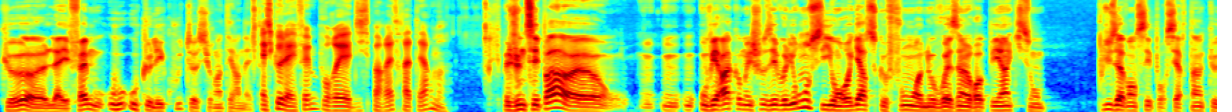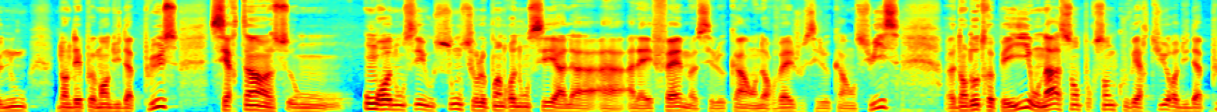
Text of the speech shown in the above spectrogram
que la FM ou, que l'écoute sur Internet. Est-ce que la FM pourrait disparaître à terme? Je ne sais pas, on, on, verra comment les choses évolueront. Si on regarde ce que font nos voisins européens qui sont plus avancé pour certains que nous dans le déploiement du DAP+. Certains ont, renoncé ou sont sur le point de renoncer à la, à, la FM, c'est le cas en Norvège ou c'est le cas en Suisse. Euh, dans d'autres pays, on a 100% de couverture du DAP+,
